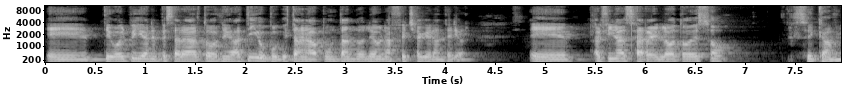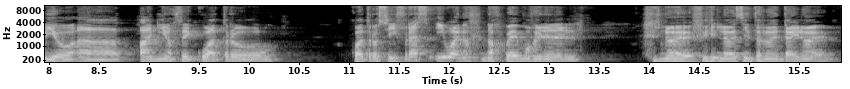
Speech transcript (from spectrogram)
eh, de golpe iban a empezar a dar todos negativos porque estaban apuntándole a una fecha que era anterior. Eh, al final se arregló todo eso, se cambió a años de cuatro, cuatro cifras y bueno, nos vemos en el 1999.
